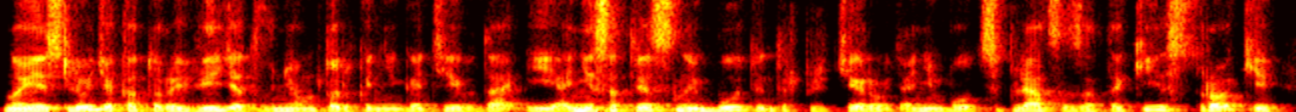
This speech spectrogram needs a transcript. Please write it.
Но есть люди, которые видят в нем только негатив, да, и они, соответственно, и будут интерпретировать, они будут цепляться за такие строки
